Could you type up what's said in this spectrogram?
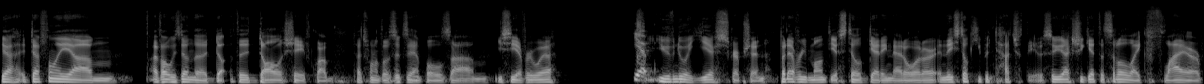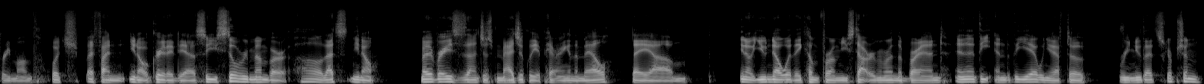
Yeah, it definitely um I've always done the the Dollar Shave Club. That's one of those examples um, you see everywhere. Yep. You even do a year subscription, but every month you're still getting that order, and they still keep in touch with you. So you actually get this little like flyer every month, which I find you know a great idea. So you still remember, oh, that's you know, my raises aren't just magically appearing in the mail. They um, you know, you know where they come from. You start remembering the brand, and at the end of the year, when you have to renew that subscription,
